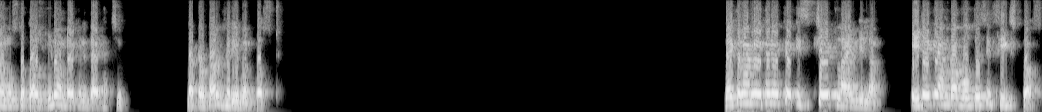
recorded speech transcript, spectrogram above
সমস্ত কস্টগুলো আমরা এখানে দেখাচ্ছি, বা টোটাল ভেরিয়েবল কস্ট দেখেন আমি এখানে একটা স্ট্রেট লাইন দিলাম এটাকে আমরা বলতেছি ফিক্সড কস্ট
